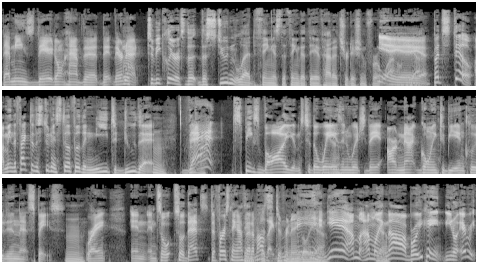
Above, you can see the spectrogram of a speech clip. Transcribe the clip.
That means they don't have the. They're not. To be clear, it's the the student led thing is the thing that they've had a tradition for a Yeah, while. yeah, yeah, yeah. But still, I mean, the fact that the students still feel the need to do that, Hmm. that speaks volumes to the ways in which they are not going to be included in that space, right? And and so so that's the first thing I thought. Yeah, of. I was like, different man, angle, yeah. yeah. I'm I'm like, Yeah. nah, bro, you can't. You know, every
